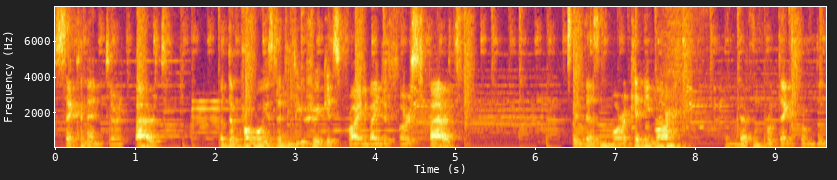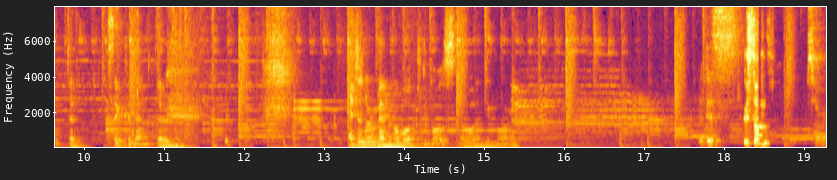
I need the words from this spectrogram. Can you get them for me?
second and third part. But the problem is that it usually gets fried by the first part, so it doesn't work anymore, and doesn't protect from the th- second and third. I don't remember what it was though anymore. It is. It stands, Sorry.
